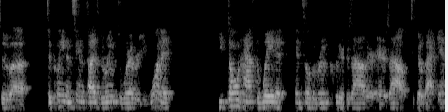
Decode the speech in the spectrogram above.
to, uh, to clean and sanitize the room to wherever you want it, you don't have to wait it until the room clears out or airs out to go back in.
